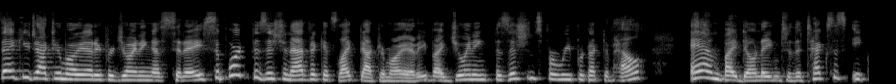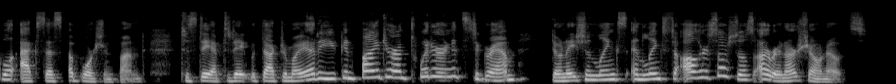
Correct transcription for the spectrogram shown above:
Thank you, Dr. Moayedi, for joining us today. Support physician advocates like Dr. Moayedi by joining Physicians for Reproductive Health and by donating to the Texas Equal Access Abortion Fund. To stay up to date with Dr. Moayedi, you can find her on Twitter and Instagram. Donation links and links to all her socials are in our show notes.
